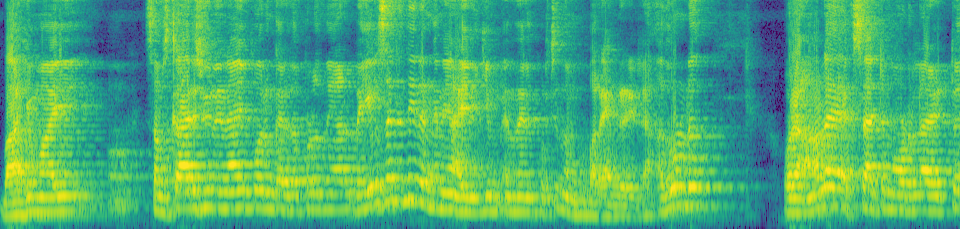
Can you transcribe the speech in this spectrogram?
ബാഹ്യമായി സംസ്കാരശൂന്യനായി പോലും കരുതപ്പെടുന്നയാൾ ദൈവസന്നിധിയിൽ എങ്ങനെയായിരിക്കും എന്നതിനെക്കുറിച്ച് നമുക്ക് പറയാൻ കഴിയില്ല. അതുകൊണ്ട് ഒരാളെ എക്സാക്ട് മോഡലായിട്ട്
